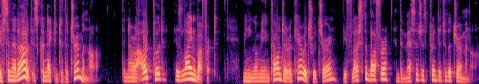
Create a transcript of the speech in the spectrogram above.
If standardout is connected to the terminal, then our output is line buffered, meaning when we encounter a carriage return, we flush the buffer and the message is printed to the terminal.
